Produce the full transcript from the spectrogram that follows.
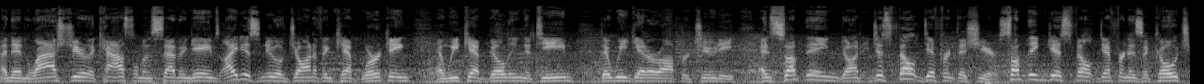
and then last year the Casselman seven games. I just knew if Jonathan kept working and we kept building the team that we get our opportunity. And something just felt different this year. Something just felt different as a coach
